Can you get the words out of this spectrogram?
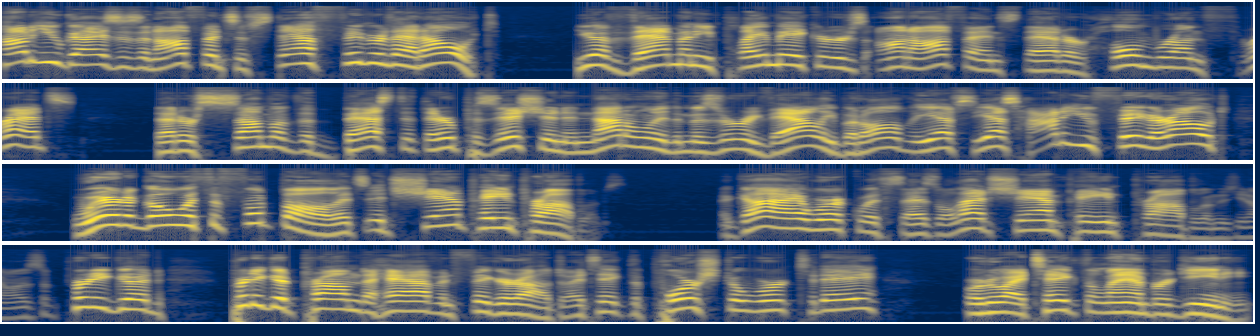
how do you guys as an offensive staff figure that out? You have that many playmakers on offense that are home run threats that are some of the best at their position in not only the Missouri Valley, but all of the FCS. How do you figure out where to go with the football? It's, it's champagne problems. A guy I work with says, well, that's champagne problems. You know, it's a pretty good, pretty good problem to have and figure out. Do I take the Porsche to work today or do I take the Lamborghini?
